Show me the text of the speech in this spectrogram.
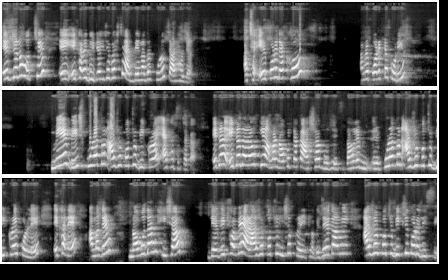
এর জন্য হচ্ছে এই, এখানে দুইটা হিসাব আসছে আর দেনাদার পুরো চার হাজার। আচ্ছা এরপরে দেখো, আমরা পরেরটা করি। মে বিশ পুরাতন আসবাবপত্র বিক্রয় এক হাজার টাকা। এটা এটা দ্বারাও কি আমার নগদ টাকা আসা বুঝেছে? তাহলে পুরাতন আসবাবপত্র বিক্রয় করলে এখানে আমাদের নগদান হিসাব ডেবিট হবে আর আসবাবপত্র হিসাব ক্রেডিট হবে। যেহেতু আমি আসবাবপত্র বিক্রি করে দিচ্ছি,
